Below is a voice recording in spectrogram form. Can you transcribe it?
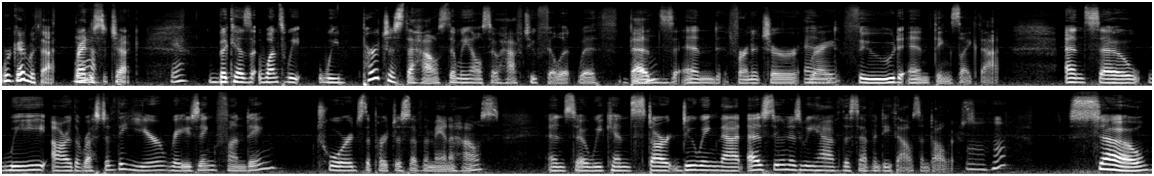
we're good with that. Write us a check Yeah. because once we we purchase the house then we also have to fill it with beds and furniture and Right. food and things like that and so we are the rest of the year raising funding towards the purchase of the manor house and so we can start doing that as soon as we have the $70000 Mm-hmm. so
